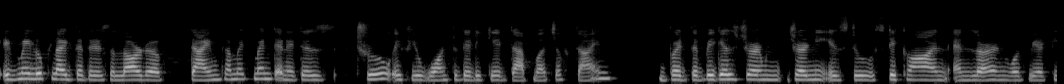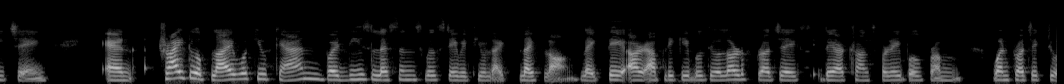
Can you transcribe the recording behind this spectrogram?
it may look like that there is a lot of time commitment and it is true if you want to dedicate that much of time. But the biggest journey is to stick on and learn what we are teaching and try to apply what you can but these lessons will stay with you like lifelong. Like they are applicable to a lot of projects. They are transferable from one project to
